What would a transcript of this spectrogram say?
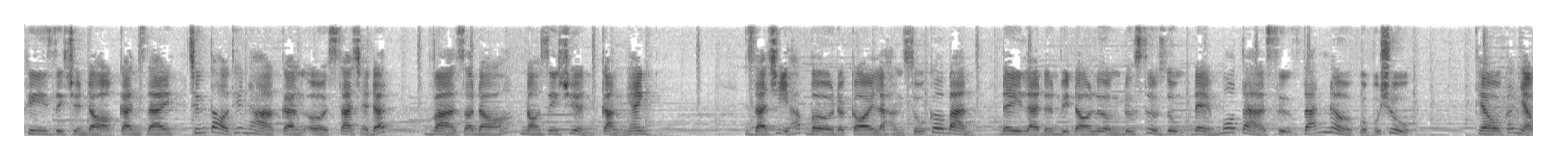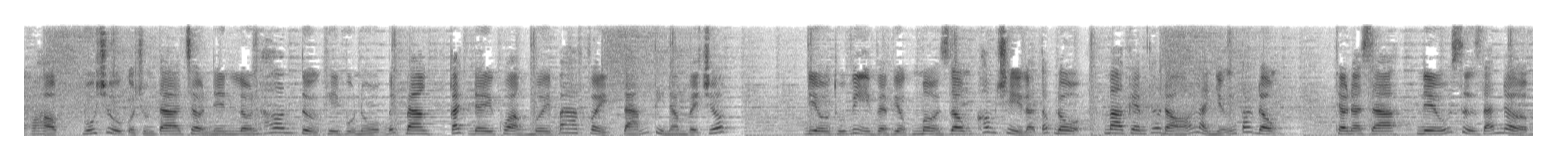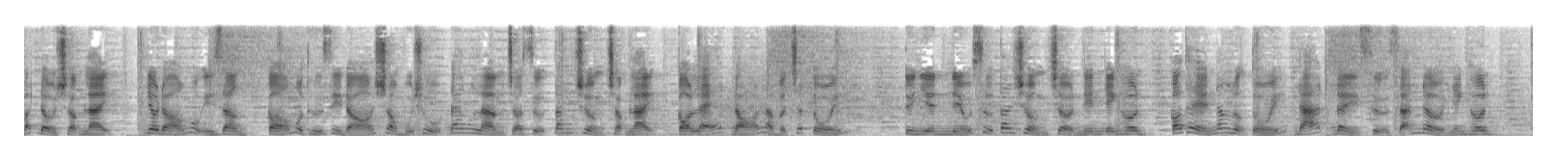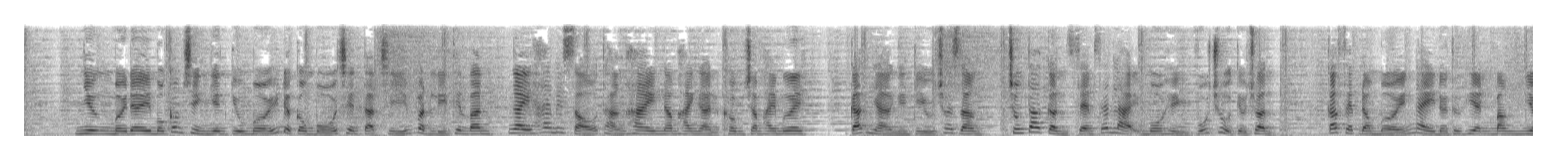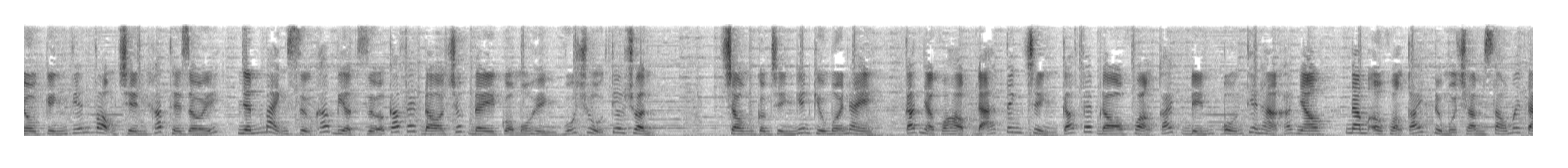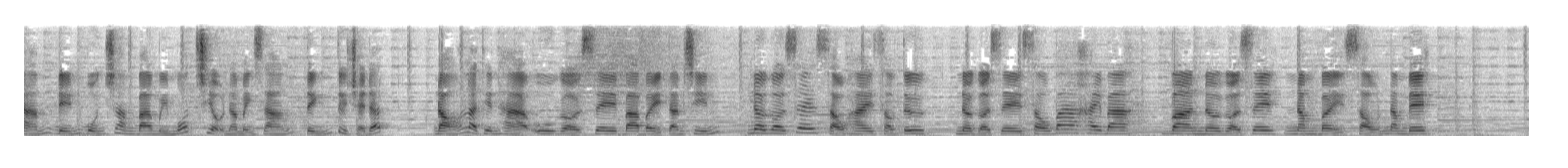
Khi dịch chuyển đỏ càng dài, chứng tỏ thiên hà càng ở xa trái đất và do đó nó di chuyển càng nhanh. Giá trị Hubble được coi là hằng số cơ bản. Đây là đơn vị đo lường được sử dụng để mô tả sự giãn nở của vũ trụ. Theo các nhà khoa học, vũ trụ của chúng ta trở nên lớn hơn từ khi vụ nổ Big Bang cách đây khoảng 13,8 tỷ năm về trước. Điều thú vị về việc mở rộng không chỉ là tốc độ mà kèm theo đó là những tác động. Theo NASA, nếu sự giãn nở bắt đầu chậm lại, Điều đó ngụ ý rằng có một thứ gì đó trong vũ trụ đang làm cho sự tăng trưởng chậm lại, có lẽ đó là vật chất tối. Tuy nhiên, nếu sự tăng trưởng trở nên nhanh hơn, có thể năng lượng tối đã đẩy sự giãn nở nhanh hơn. Nhưng mới đây, một công trình nghiên cứu mới được công bố trên tạp chí Vật lý Thiên văn ngày 26 tháng 2 năm 2020. Các nhà nghiên cứu cho rằng chúng ta cần xem xét lại mô hình vũ trụ tiêu chuẩn các phép đo mới này được thực hiện bằng nhiều kính viễn vọng trên khắp thế giới, nhấn mạnh sự khác biệt giữa các phép đo trước đây của mô hình vũ trụ tiêu chuẩn. Trong công trình nghiên cứu mới này, các nhà khoa học đã tinh chỉnh các phép đo khoảng cách đến 4 thiên hà khác nhau, nằm ở khoảng cách từ 168 đến 431 triệu năm ánh sáng tính từ trái đất. Đó là thiên hà UGC 3789, NGC 6264, NGC 6323 và NGC 5765B.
